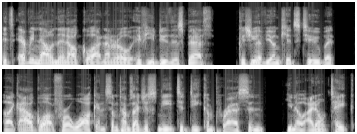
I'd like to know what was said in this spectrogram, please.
it's every now and then I'll go out, and I don't know if you do this, Beth, because you have young kids too, but like I'll go out for a walk, and sometimes I just need to decompress. And you know, I don't take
